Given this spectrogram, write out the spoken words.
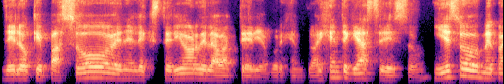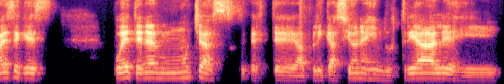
de lo que pasó en el exterior de la bacteria, por ejemplo. Hay gente que hace eso. Y eso me parece que es, puede tener muchas este, aplicaciones industriales y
